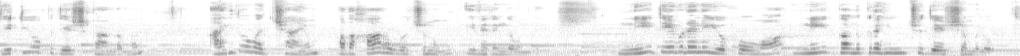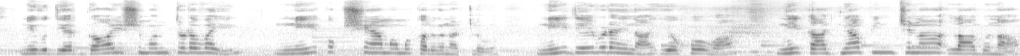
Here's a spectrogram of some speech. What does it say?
ద్వితీయోపదేశ కాండము ఐదవ అధ్యాయం పదహారవ వచనం ఈ విధంగా ఉంది. నీ దేవుడైన యెహోవా నీకు అనుగ్రహించు దేశములో నీవు దీర్ఘాయుష్మంతుడవై నీకు క్షేమము కలుగునట్లు నీ దేవుడైన యహోవా నీకు ఆజ్ఞాపించిన లాగున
